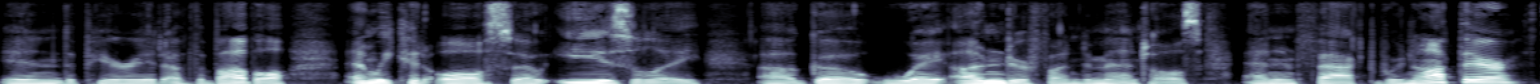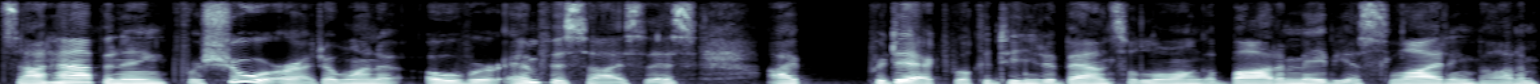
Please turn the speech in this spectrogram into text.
in the period of the bubble, and we can also easily uh, go way under fundamentals. And in fact, we're not there. It's not happening for sure. I don't want to overemphasize this. I predict we'll continue to bounce along a bottom, maybe a sliding bottom,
